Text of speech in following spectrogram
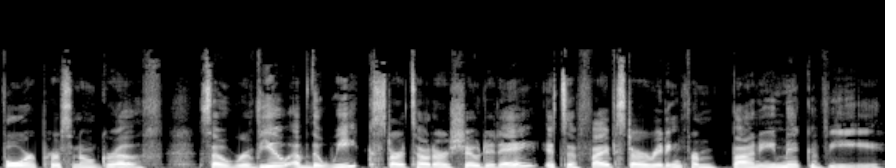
for personal growth. So, review of the week starts out our show today. It's a five star rating from Bonnie McVie.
